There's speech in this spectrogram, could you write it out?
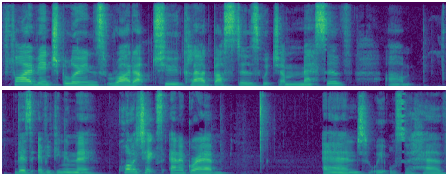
five inch balloons right up to cloud busters, which are massive. Um, there's everything in there. Qualatex anagram, and we also have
